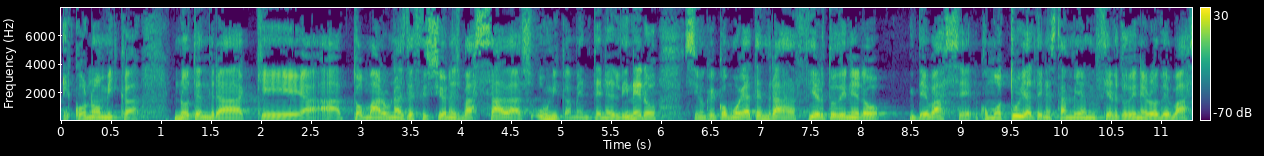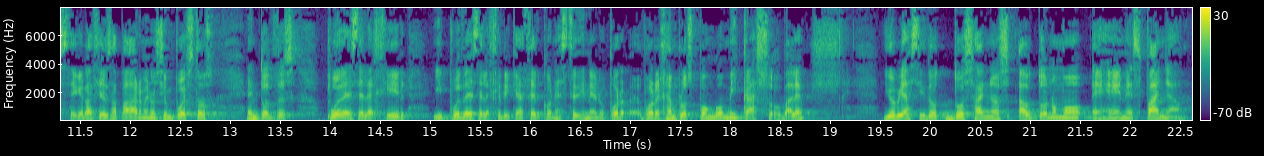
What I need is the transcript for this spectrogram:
económica, no tendrá que tomar unas decisiones basadas únicamente en el dinero, sino que como ya tendrá cierto dinero de base, como tú ya tienes también cierto dinero de base gracias a pagar menos impuestos, entonces puedes elegir y puedes elegir qué hacer con este dinero. Por, ejemplo, os pongo mi caso, ¿vale? Yo había sido dos años autónomo en España.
